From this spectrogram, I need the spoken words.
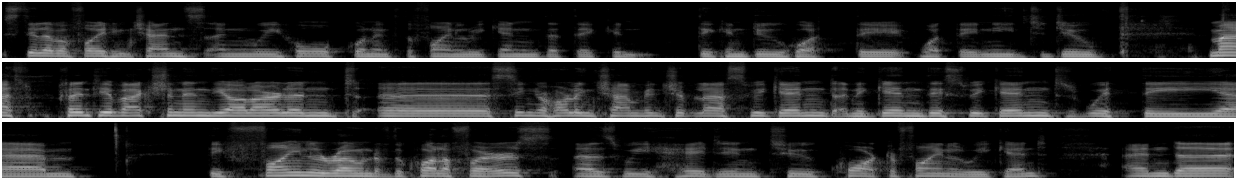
still have a fighting chance, and we hope going into the final weekend that they can they can do what they what they need to do. Matt, plenty of action in the All Ireland uh, Senior Hurling Championship last weekend, and again this weekend with the um, the final round of the qualifiers as we head into quarter final weekend, and uh,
